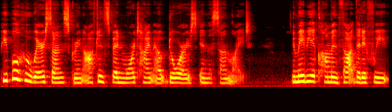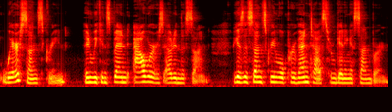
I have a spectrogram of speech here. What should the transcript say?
People who wear sunscreen often spend more time outdoors in the sunlight. It may be a common thought that if we wear sunscreen, then we can spend hours out in the sun, because the sunscreen will prevent us from getting a sunburn.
